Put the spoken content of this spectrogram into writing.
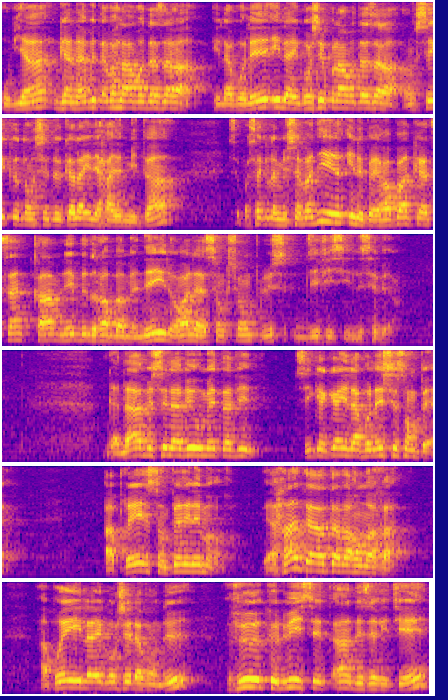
Ou bien Ganav tabar l'Avodazara. Il a volé, il a égorgé pour l'Avodazara. On sait que dans ces deux cas-là, il est Hayat Mita. C'est pour ça que la Mishnah va dire il ne payera pas 4-5 kram les bedrabamené, il aura la sanction plus difficile et sévère. Ganav vie ou Metaviv. Si quelqu'un il a volé chez son père, après son père il est mort. Après il a égorgé, il a vendu vu que lui c'est un des héritiers,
